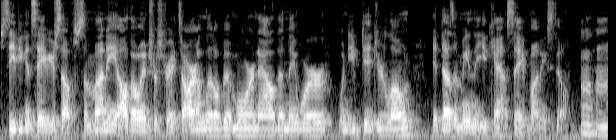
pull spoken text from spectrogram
see if you can save yourself some money. Although interest rates are a little bit more now than they were when you did your loan, it doesn't mean that you can't save money still. Mm-hmm.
